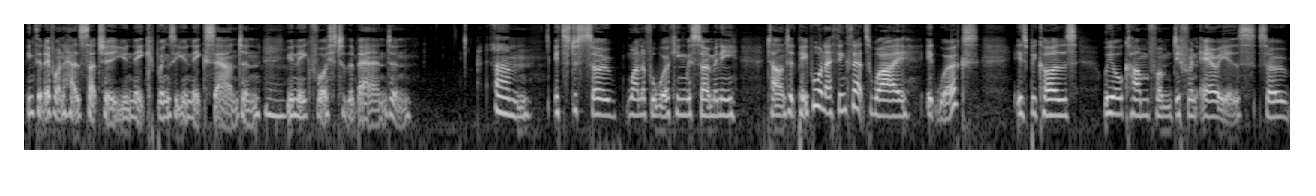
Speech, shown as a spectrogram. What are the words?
think that everyone has such a unique, brings a unique sound and unique voice to the band, and um, it's just so wonderful working with so many talented people, and I think that's why it works, is because we all come from different areas. So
